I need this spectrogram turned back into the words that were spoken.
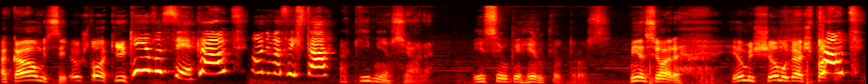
Acalme-se, eu estou aqui. Quem é você? Kaut, onde você está? Aqui, minha senhora. Esse é o guerreiro que eu trouxe. Minha senhora, eu me chamo Gaspar. Kaut,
